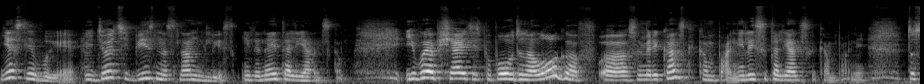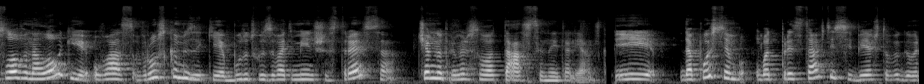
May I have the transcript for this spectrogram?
если вы ведете бизнес на английском или на итальянском, и вы общаетесь по поводу налогов с американской компанией или с итальянской компанией, то слово налоги у вас в русском языке будут вызывать меньше стресса, чем, например, слово «тассы» на итальянском. И, допустим, вот представьте себе, что вы говорите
